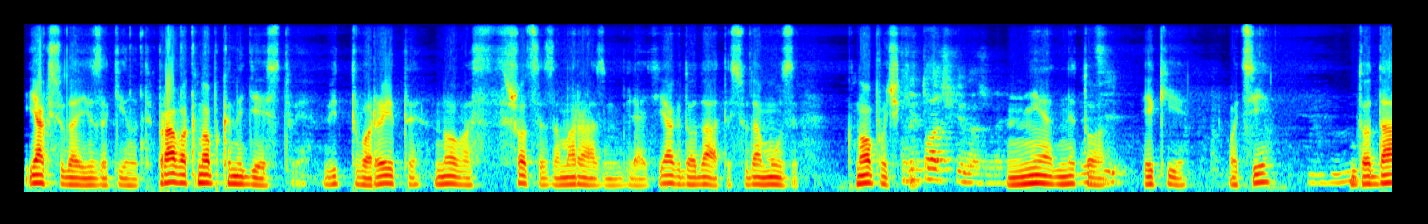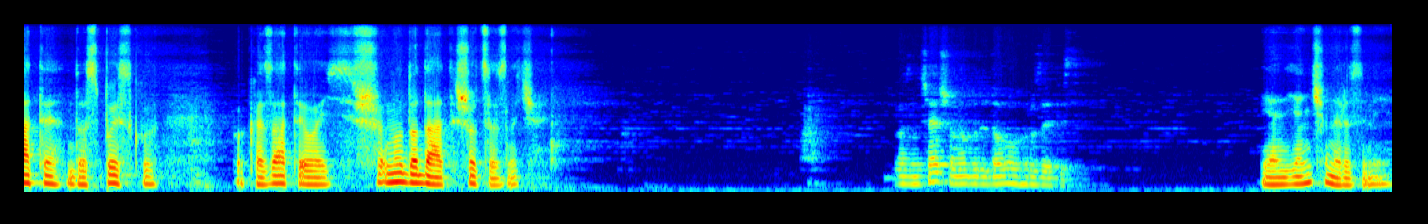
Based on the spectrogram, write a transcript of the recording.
Як сюди її закинути? Права кнопка не дійствує. Відтворити. Нова. Що це за маразм, блядь? Як додати сюди музику? Кнопочки. Три точки нажми. Ні, не Не то. ці. Які? Оці? Додати до списку. Показати ось. Що, ну додати, що це означає? Означає, що воно буде довго грузитись. Я, я нічого не розумію.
